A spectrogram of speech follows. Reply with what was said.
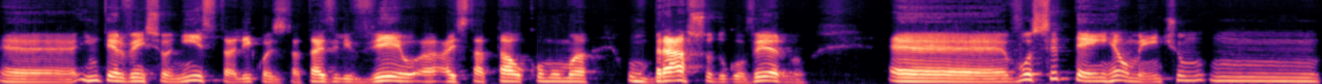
é, intervencionista ali com as estatais, ele vê a, a estatal como uma, um braço do governo, é, você tem realmente um, um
